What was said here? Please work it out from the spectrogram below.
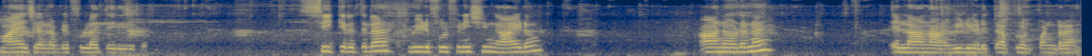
மாயாஜால் அப்படியே ஃபுல்லாக தெரியுது. சீக்கிரத்தில் வீடு ஃபுல் ஃபினிஷிங் ஆகிடும் ஆன உடனே எல்லாம் நான் வீடியோ எடுத்து அப்லோட் பண்ணுறேன்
